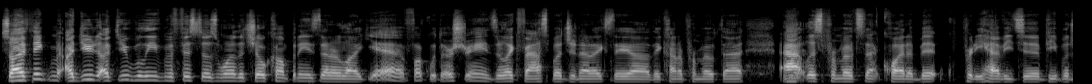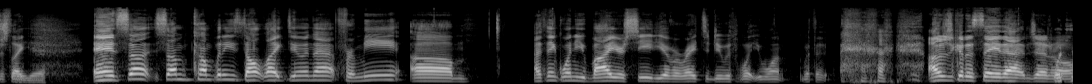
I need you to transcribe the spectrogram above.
So I think I do I do believe Mephisto is one of the chill companies that are like, yeah, fuck with our strains. They're like Fastbud Genetics. They uh, they kind of promote that. Atlas promotes that quite a bit, pretty heavy to people just like. yeah. And some some companies don't like doing that. For me, um, I think when you buy your seed, you have a right to do with what you want with it. I'm just gonna say that in general.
